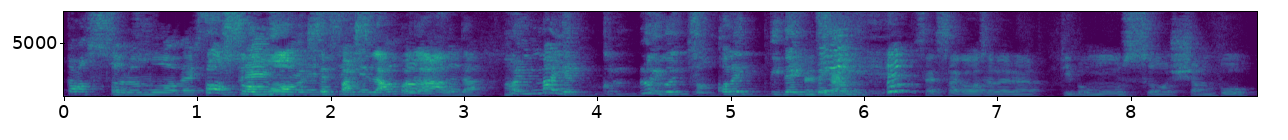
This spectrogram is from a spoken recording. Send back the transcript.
possono muoversi. Possono muoversi e farsi l'acqua calda. Ma il Maier, lui con i zoccoletti dei Stessa, bambini. stessa cosa per tipo mousse o shampoo.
